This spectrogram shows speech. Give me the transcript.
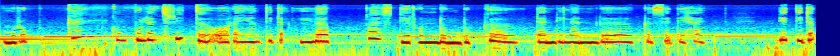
merupakan kumpulan cerita orang yang tidak lepas dirundung duka dan dilanda kesedihan. Dia tidak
